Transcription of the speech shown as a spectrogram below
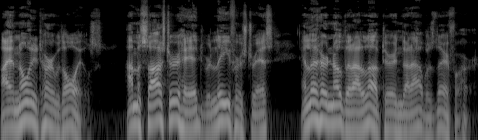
I anointed her with oils. I massaged her head, to relieve her stress, and let her know that I loved her and that I was there for her.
